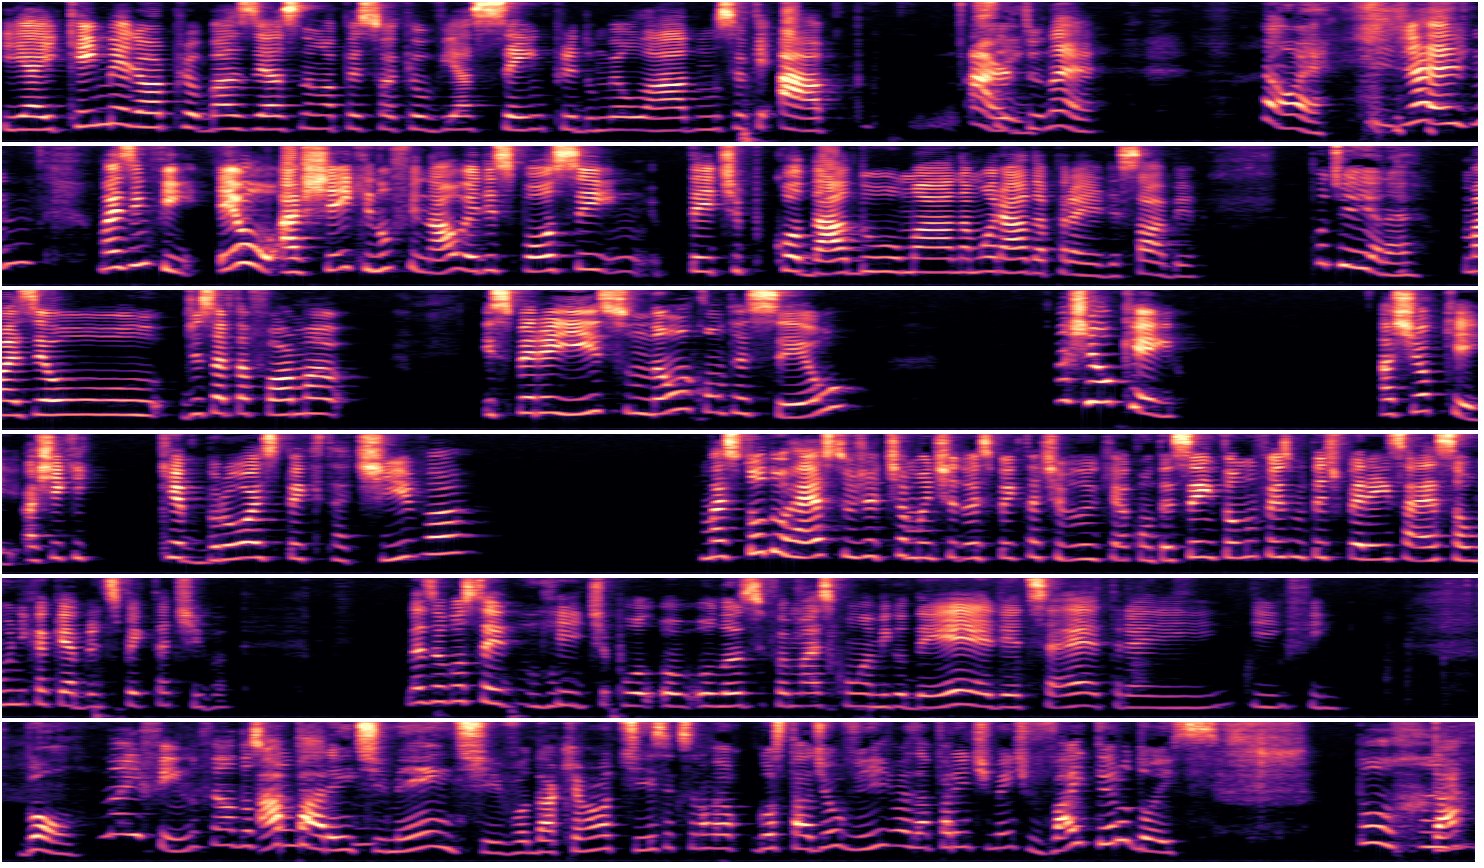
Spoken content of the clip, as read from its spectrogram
E aí, quem melhor pra eu basear senão uma pessoa que eu via sempre do meu lado, não sei o quê. Ah, Arthur, né? Não, é. Já é- hum. Mas enfim, eu achei que no final eles fossem ter, tipo, codado uma namorada pra ele, sabe? Podia, né? Mas eu, de certa forma, esperei isso, não aconteceu. Achei ok. Achei ok. Achei que quebrou a expectativa. Mas todo o resto já tinha mantido a expectativa do que ia acontecer, então não fez muita diferença essa única quebra de expectativa. Mas eu gostei que, tipo, o, o lance foi mais com um amigo dele, etc. E, e, enfim. Bom, Mas enfim, no final das contas. aparentemente, vou dar aqui uma notícia que você não vai gostar de ouvir, mas aparentemente vai ter o 2, Porra. tá?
